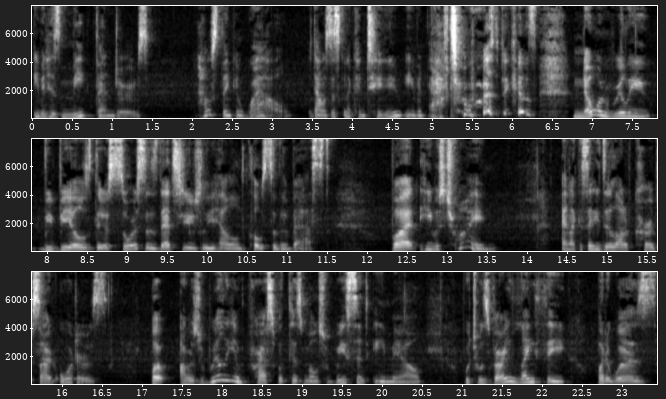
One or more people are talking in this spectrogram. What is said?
even his meat vendors. And I was thinking, wow, now is this going to continue even afterwards? because no one really reveals their sources. That's usually held close to the vest. But he was trying. And like I said, he did a lot of curbside orders. But I was really impressed with his most recent email, which was very lengthy, but it was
